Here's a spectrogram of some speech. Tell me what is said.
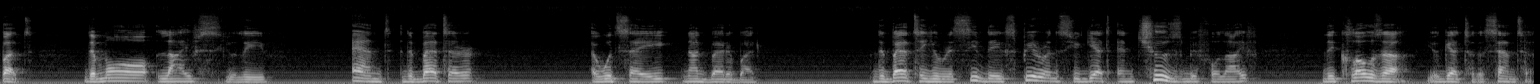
But the more lives you live and the better, I would say, not better, but the better you receive the experience you get and choose before life, the closer you get to the center.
